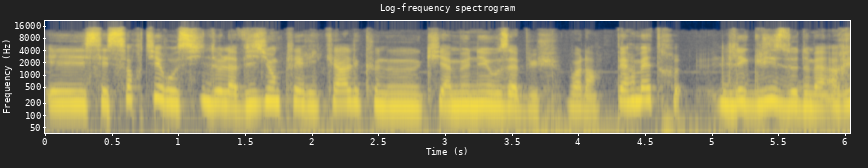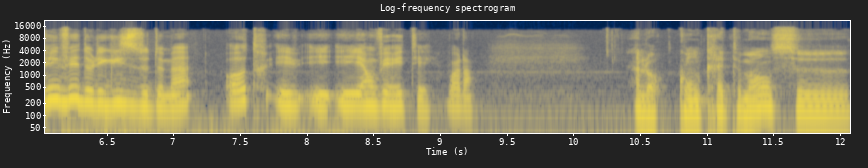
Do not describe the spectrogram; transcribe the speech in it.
et c'est sortir aussi de la vision cléricale qui a mené aux abus. Voilà, permettre l'Église de demain, rêver de l'Église de demain, autre et, en vérité. Voilà. Alors concrètement, ce,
